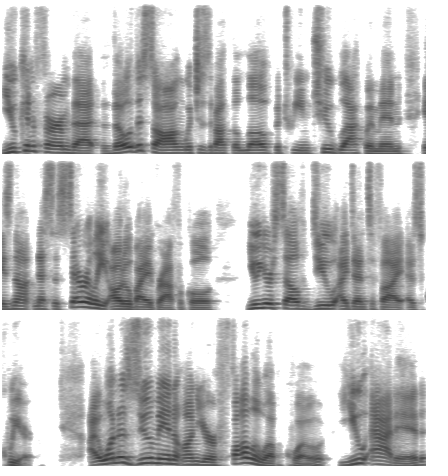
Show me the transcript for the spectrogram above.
you confirmed that though the song, which is about the love between two Black women, is not necessarily autobiographical, you yourself do identify as queer. I want to zoom in on your follow up quote. You added,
